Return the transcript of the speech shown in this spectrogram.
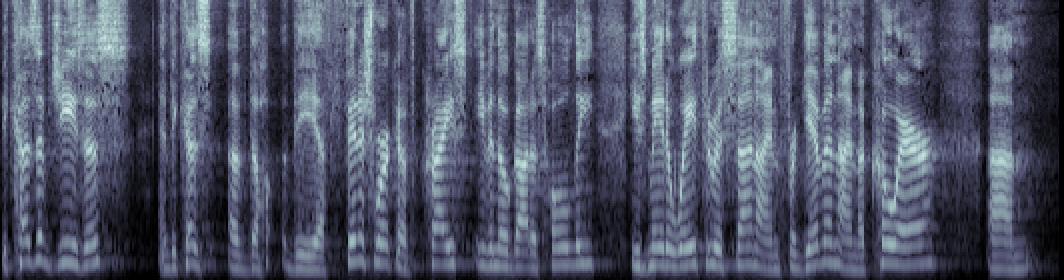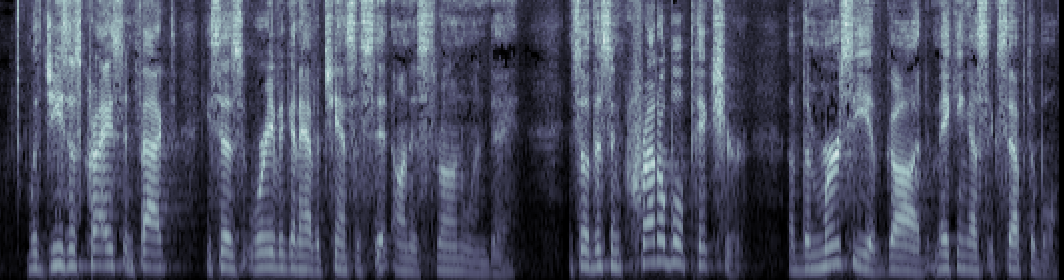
because of Jesus, and because of the, the uh, finished work of Christ, even though God is holy, He's made a way through His Son. I'm forgiven. I'm a co heir um, with Jesus Christ. In fact, he says we're even going to have a chance to sit on his throne one day. And so, this incredible picture of the mercy of God making us acceptable.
